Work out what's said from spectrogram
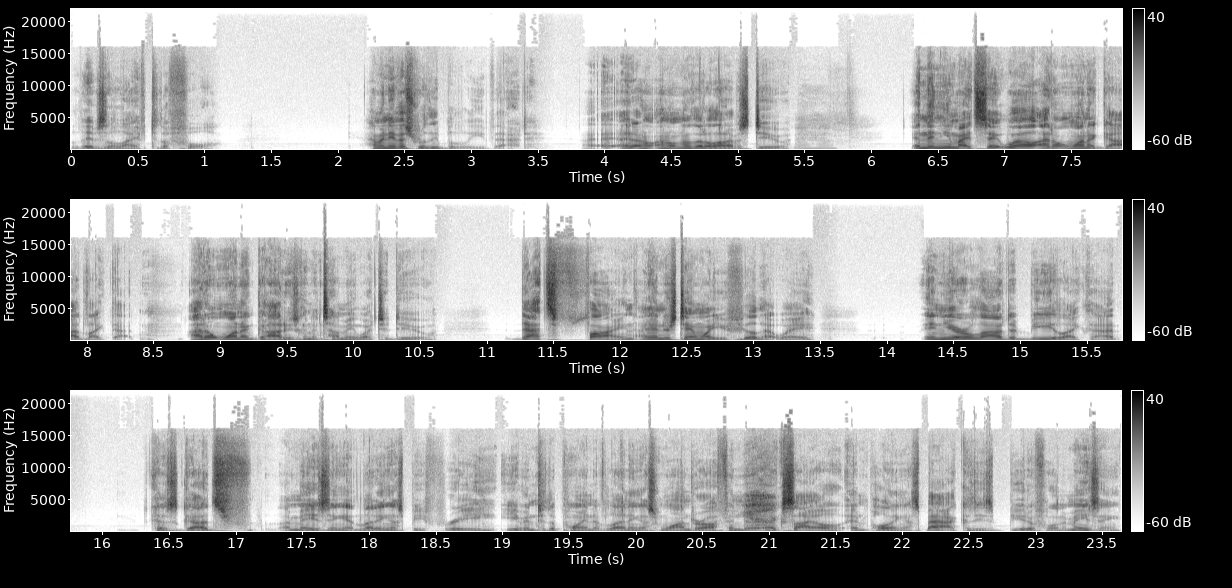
lives a life to the full. How many of us really believe that? I, I, don't, I don't know that a lot of us do. Mm-hmm. And then you might say, well, I don't want a God like that. I don't want a God who's going to tell me what to do. That's fine. I understand why you feel that way. And you're allowed to be like that because God's f- amazing at letting us be free, even to the point of letting us wander off into exile and pulling us back because he's beautiful and amazing.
